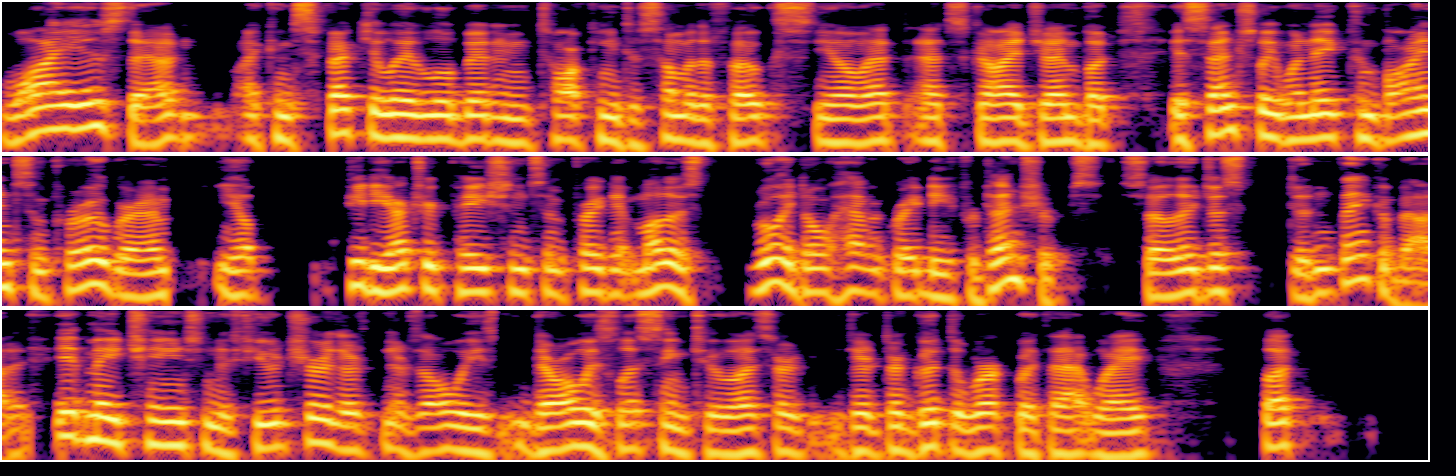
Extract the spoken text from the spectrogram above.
why is that? I can speculate a little bit in talking to some of the folks, you know, at, at SkyGen, but essentially when they combine some program, you know, pediatric patients and pregnant mothers really don't have a great need for dentures. So they just didn't think about it. It may change in the future. There, there's always, they're always listening to us or they're, they're good to work with that way. But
